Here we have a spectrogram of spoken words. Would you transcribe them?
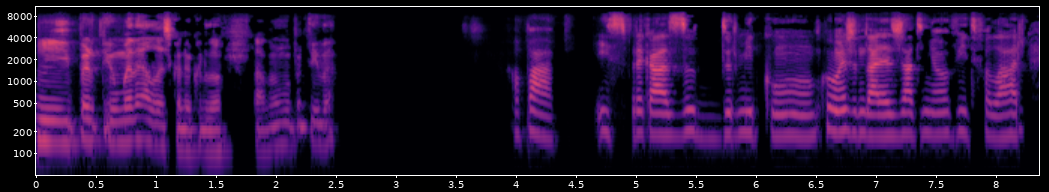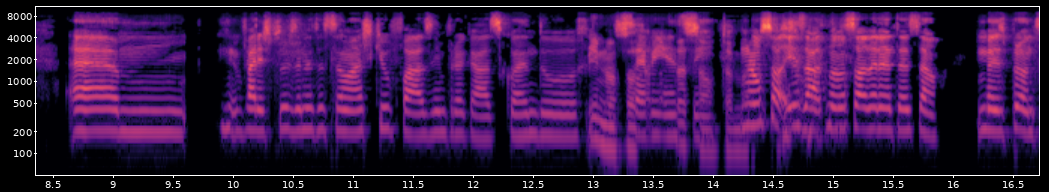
e partiu uma delas quando acordou. Estava numa partida. Opa, isso por acaso, dormir com, com as medalhas já tinha ouvido falar. Ahm, várias pessoas da natação acho que o fazem por acaso, quando E não só da natação assim. também. Não só, exato, não só da natação, mas pronto,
